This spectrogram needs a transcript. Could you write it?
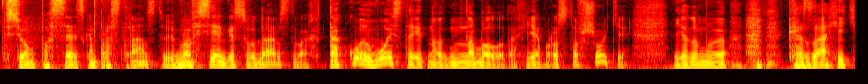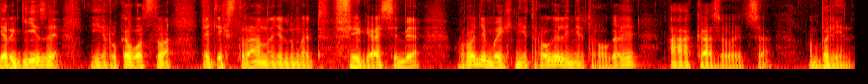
всем постсоветском пространстве, во всех государствах. Такой вой стоит на, на болотах. Я просто в шоке. Я думаю, казахи, киргизы и руководство этих стран, они думают, фига себе, вроде бы их не трогали, не трогали, а оказывается, блин,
